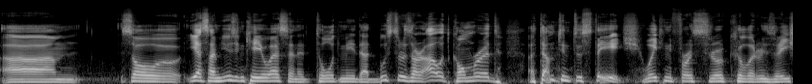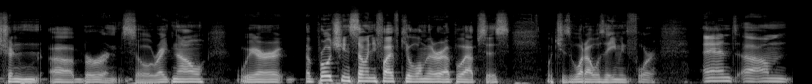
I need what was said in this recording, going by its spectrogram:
Um, so yes, I'm using KOS and it told me that boosters are out, comrade, attempting to stage, waiting for circularization uh, burn. So right now we are approaching 75 kilometer apoapsis, which is what I was aiming for. And um,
